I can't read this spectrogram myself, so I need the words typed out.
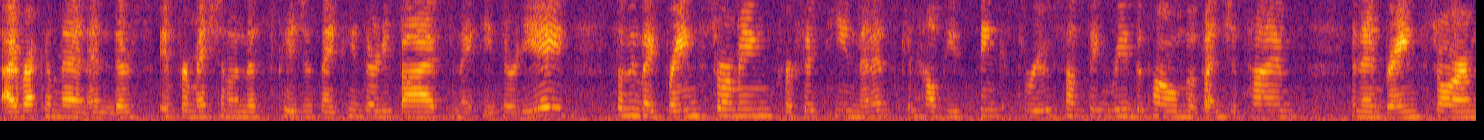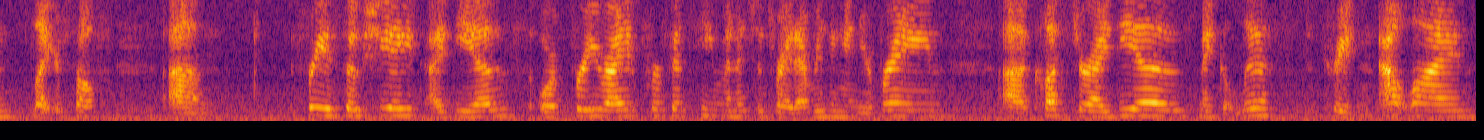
I recommend, and there's information on this pages 1935 to 1938. Something like brainstorming for 15 minutes can help you think through something. Read the poem a bunch of times and then brainstorm. Let yourself um, free associate ideas or free write for 15 minutes. Just write everything in your brain. Uh, cluster ideas, make a list, create an outline.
